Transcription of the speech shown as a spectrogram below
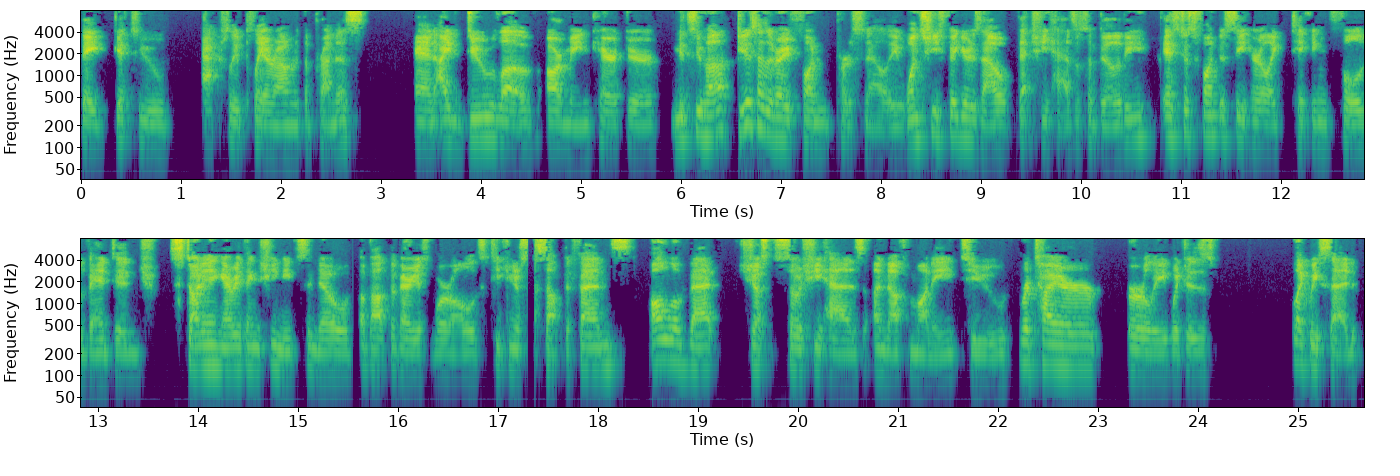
they get to actually play around with the premise. And I do love our main character, Mitsuha. She just has a very fun personality. Once she figures out that she has this ability, it's just fun to see her like taking full advantage, studying everything she needs to know about the various worlds, teaching herself self-defense, all of that just so she has enough money to retire early, which is, like we said,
